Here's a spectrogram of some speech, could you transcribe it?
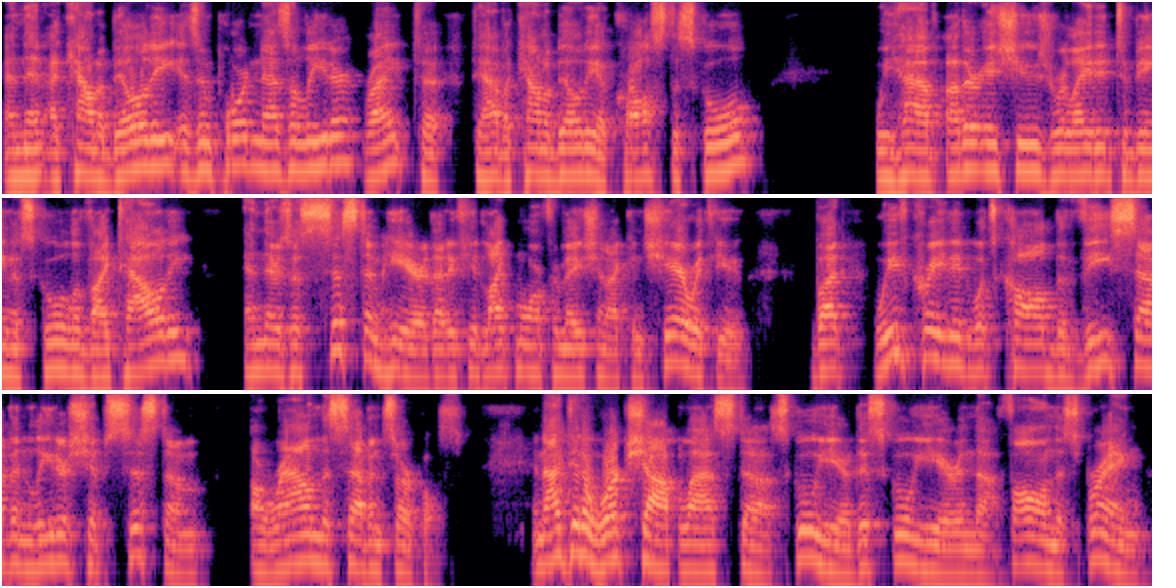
And then accountability is important as a leader, right? To, to have accountability across the school. We have other issues related to being a school of vitality. And there's a system here that, if you'd like more information, I can share with you. But we've created what's called the V7 leadership system around the seven circles. And I did a workshop last uh, school year, this school year in the fall and the spring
